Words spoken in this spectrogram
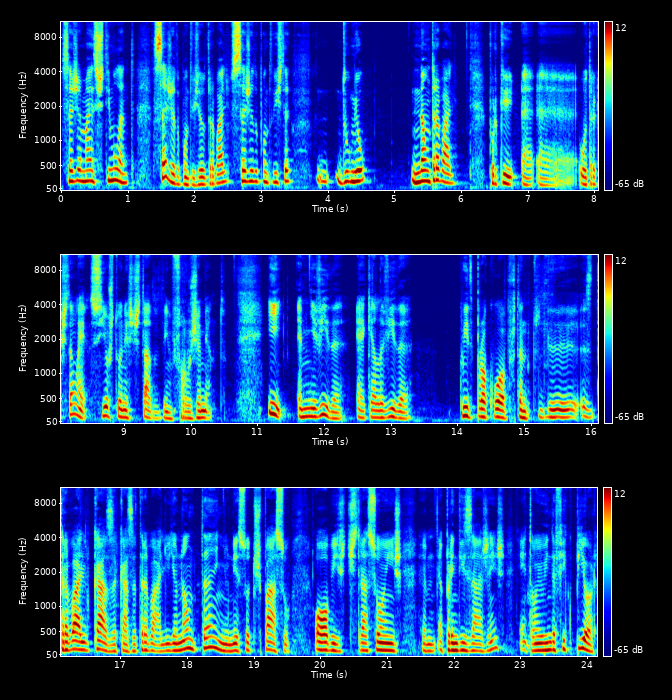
seja mais estimulante, seja do ponto de vista do trabalho, seja do ponto de vista do meu não trabalho. Porque a, a outra questão é: se eu estou neste estado de enferrujamento e a minha vida é aquela vida quid pro quo, portanto, de trabalho, casa, casa, trabalho, e eu não tenho nesse outro espaço hobbies, distrações, hum, aprendizagens, então eu ainda fico pior.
